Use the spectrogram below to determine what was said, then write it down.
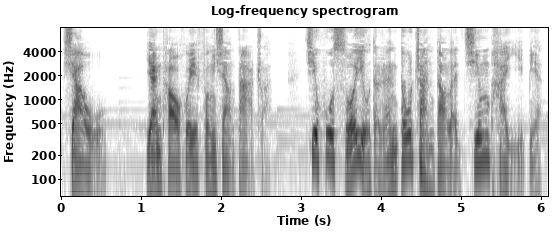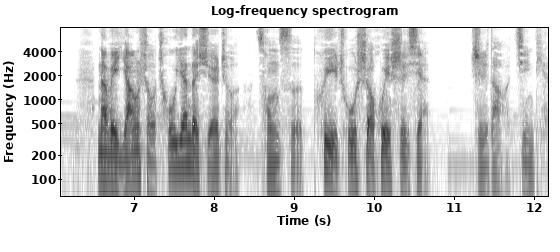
下午，研讨会风向大转，几乎所有的人都站到了京派一边。那位扬手抽烟的学者从此退出社会视线，直到今天。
